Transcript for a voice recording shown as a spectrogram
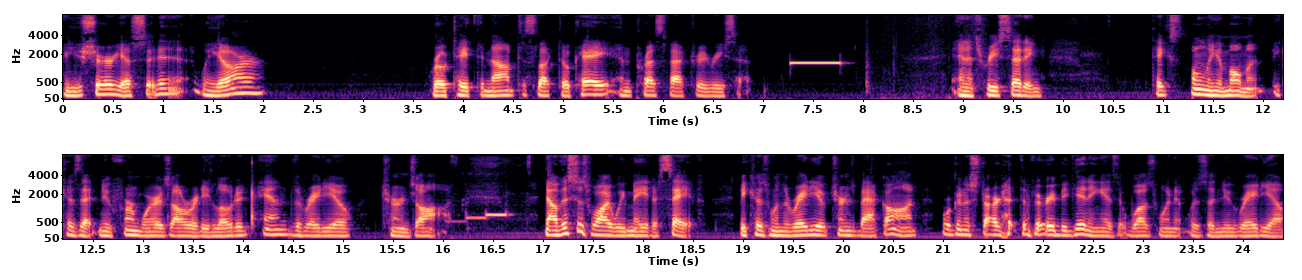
Are you sure? Yes, it is. we are. Rotate the knob to select OK and press factory reset. And it's resetting. Takes only a moment because that new firmware is already loaded and the radio turns off. Now this is why we made a save because when the radio turns back on, we're going to start at the very beginning as it was when it was a new radio.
